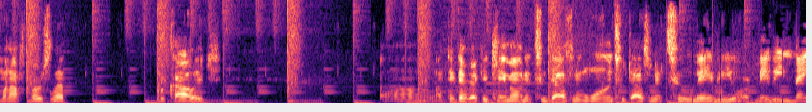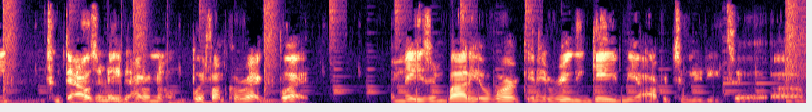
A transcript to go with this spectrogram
when I first left for college. Um, I think that record came out in 2001, 2002, maybe, or maybe 2000, maybe. I don't know if I'm correct, but amazing body of work, and it really gave me an opportunity to um,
